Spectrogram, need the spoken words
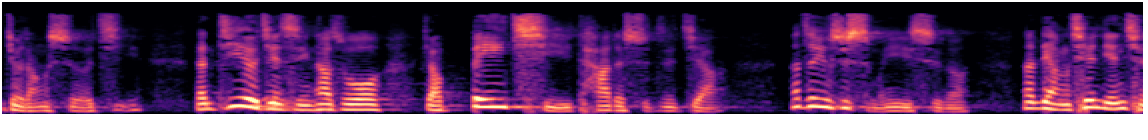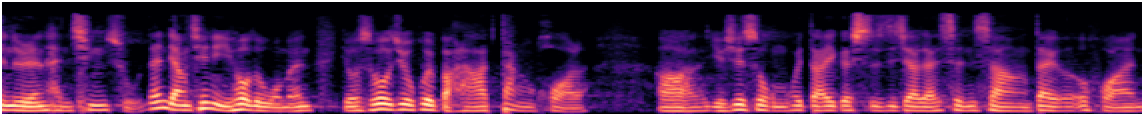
就当舍己。但第二件事情，他说要背起他的十字架。那这又是什么意思呢？”那两千年前的人很清楚，但两千年以后的我们，有时候就会把它淡化了。啊，有些时候我们会带一个十字架在身上，戴耳环，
